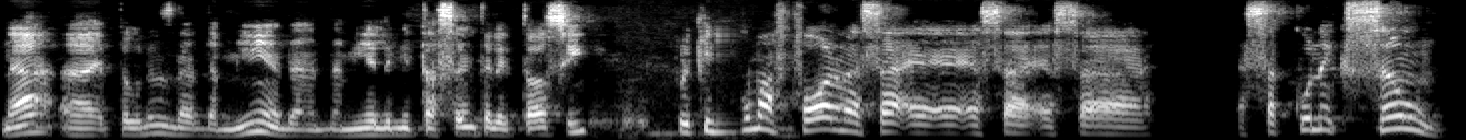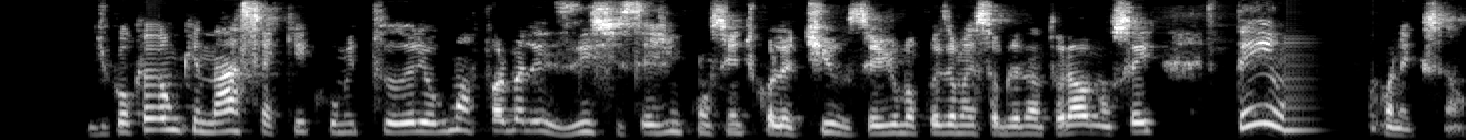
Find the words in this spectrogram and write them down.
né, uh, pelo menos da, da minha, da, da, minha limitação intelectual, assim, porque de alguma forma essa, é, é, essa, essa, essa conexão de qualquer um que nasce aqui com o de alguma forma ela existe, seja inconsciente coletivo, seja uma coisa mais sobrenatural, não sei, tem uma conexão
